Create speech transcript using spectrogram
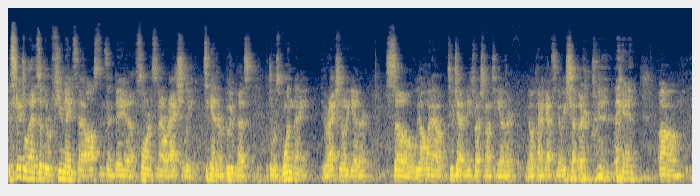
the schedule had it so there were a few nights that Austin, Zendaya, Florence, and I were actually together in Budapest. But there was one night they were actually all together. So we all went out to a Japanese restaurant together. We all kind of got to know each other, and um, and I That's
